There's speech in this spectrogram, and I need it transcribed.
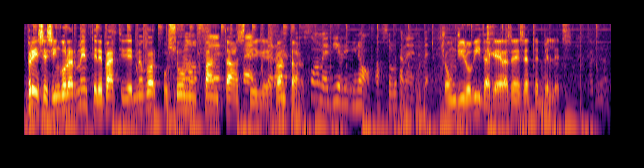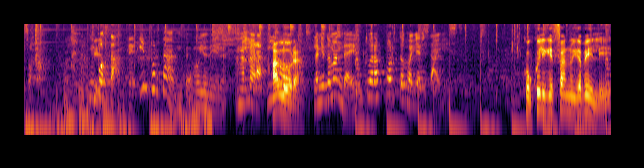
prese singolarmente le parti del mio corpo sono, fantastiche, perfette, fantastiche. Come dirgli di no, assolutamente. C'ho un giro vita che era 6-7 bellezze. Insomma, importante, importante, voglio dire. Allora, io- Allora. la mia domanda è il tuo rapporto con gli hairstylist. Con quelli che fanno i capelli?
